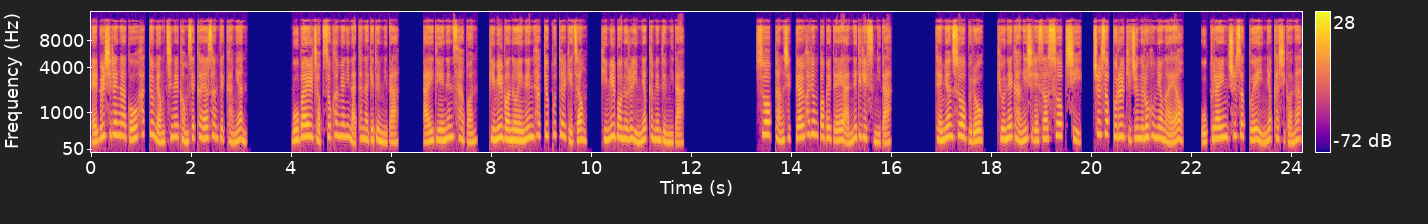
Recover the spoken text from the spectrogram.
앱을 실행하고 학교 명칭을 검색하여 선택하면 모바일 접속 화면이 나타나게 됩니다. 아이디에는 4번, 비밀번호에는 학교 포털 계정, 비밀번호를 입력하면 됩니다. 수업 방식별 활용법에 대해 안내드리겠습니다. 대면 수업으로 교내 강의실에서 수업 시 출석부를 기준으로 호명하여 오프라인 출석부에 입력하시거나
